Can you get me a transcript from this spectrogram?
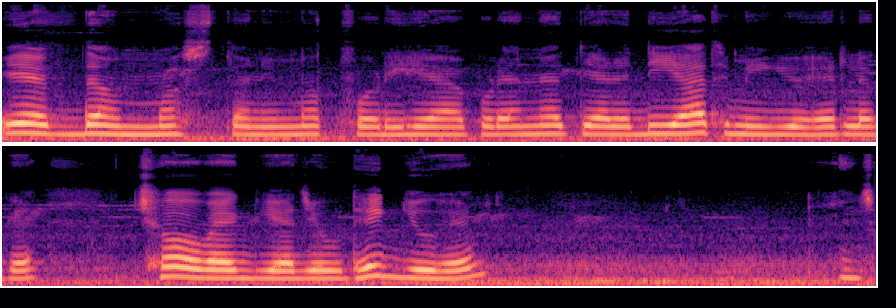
એકદમ મસ્તની મગફળી છે આપણે. અને અત્યારે દી આથમી ગયો છે, એટલે કે છ વાગ્યા જેવું થઈ ગયું છે. છ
